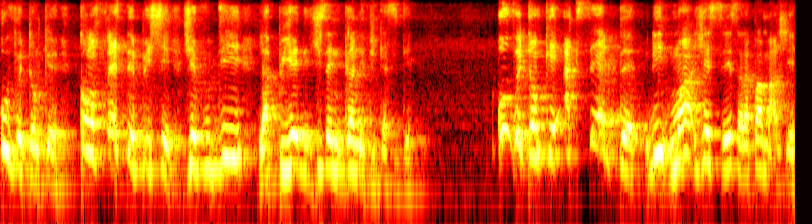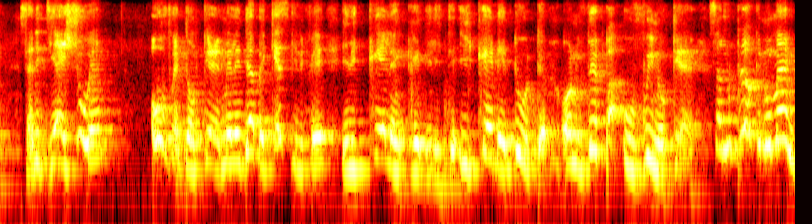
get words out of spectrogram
Ouvre ton cœur? Confesse tes péchés. Je vous dis, la prière de Jésus a une grande efficacité. Ouvre ton cœur? Accepte. Dis, moi, je sais, ça n'a pas marché. Ça dit, tu as échoué. Ouvre ton cœur? Mais le diable, qu'est-ce qu'il fait? Il crée l'incrédulité. Il crée des doutes. On ne veut pas ouvrir nos cœurs. Ça nous bloque nous-mêmes.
